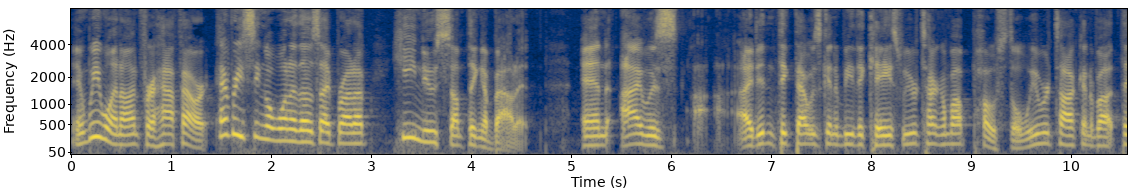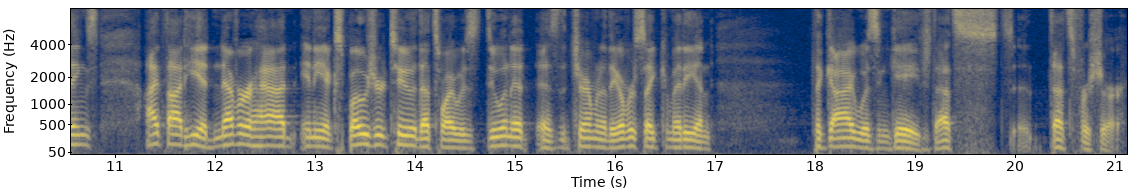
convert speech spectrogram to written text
And we went on for a half hour. Every single one of those I brought up, he knew something about it. And I was, I didn't think that was going to be the case. We were talking about postal. We were talking about things I thought he had never had any exposure to. That's why I was doing it as the chairman of the oversight committee. And the guy was engaged. That's, that's for sure.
